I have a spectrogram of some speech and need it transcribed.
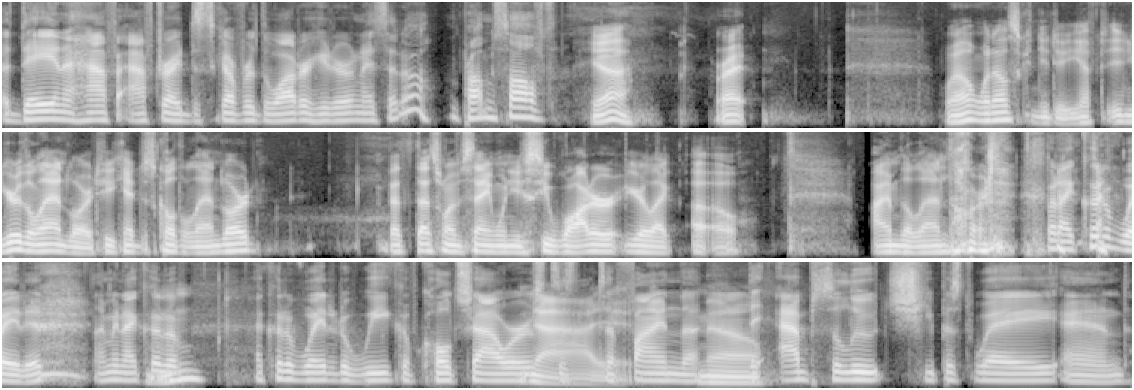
a day and a half after I discovered the water heater, and I said, "Oh, problem solved." Yeah, right. Well, what else can you do? You have to. You're the landlord. You can't just call the landlord. That's that's what I'm saying. When you see water, you're like, uh oh, I'm the landlord. But I could have waited. I mean, I could have. I could have waited a week of cold showers Nah, to, to find the no. the absolute cheapest way, and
